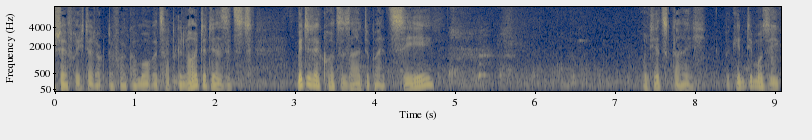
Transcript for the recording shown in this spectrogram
Der Chefrichter Dr. Volker Moritz hat geläutet. Er sitzt Mitte der kurzen Seite bei C. Und jetzt gleich beginnt die Musik.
